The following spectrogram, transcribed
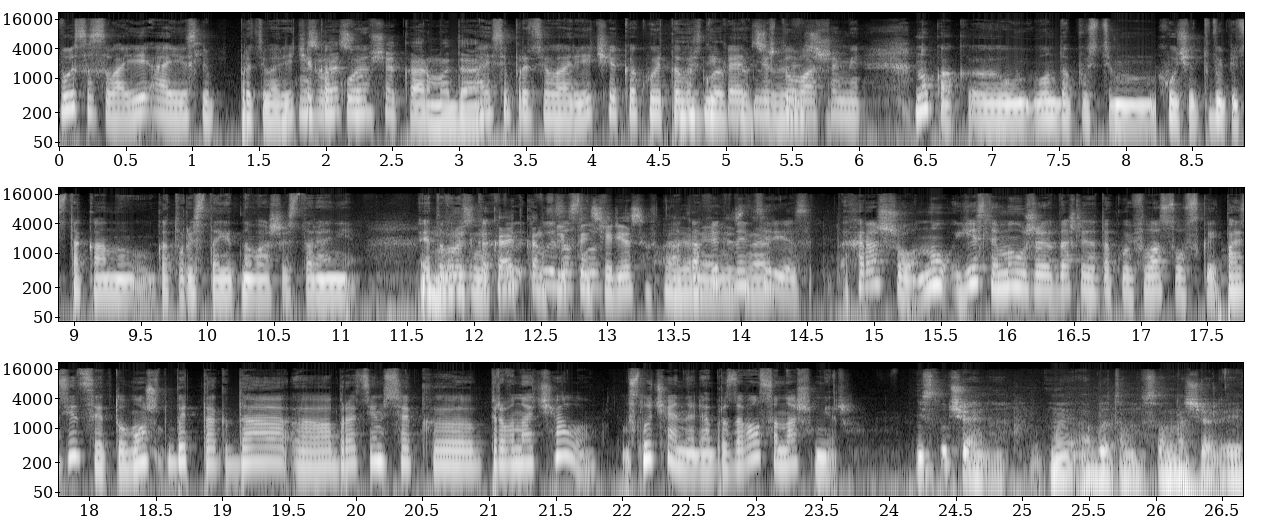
вы со своей, а если противоречие Называется какое? общая карма, да. А если противоречие какое-то возникает между вашими? Ну как, э, он, допустим, хочет выпить стакан, который стоит на вашей вашей стороне. Это ну, вроде как вы, конфликт заслуж... интересов, а, наверное, конфликт интересов. Хорошо. Ну, если мы уже дошли до такой философской позиции, то, может быть, тогда э, обратимся к первоначалу. Случайно ли образовался наш мир? Не случайно. Мы об этом в самом начале и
